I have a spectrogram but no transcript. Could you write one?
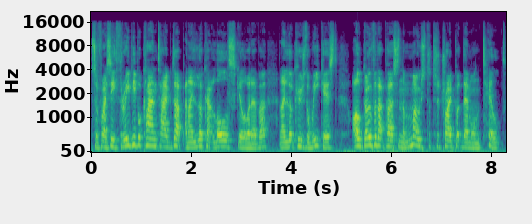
So if I see three people clan tagged up and I look at lol skill or whatever and I look who's the weakest, I'll go for that person the most to try put them on tilt.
